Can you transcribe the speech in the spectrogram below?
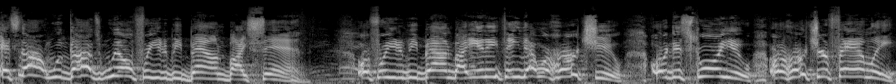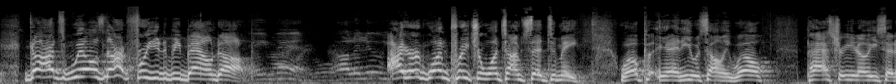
It's not God's will for you to be bound by sin. Or for you to be bound by anything that will hurt you, or destroy you, or hurt your family. God's will is not for you to be bound up. Amen. Hallelujah. I heard one preacher one time said to me, well, and he was telling me, well, Pastor, you know, he said,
